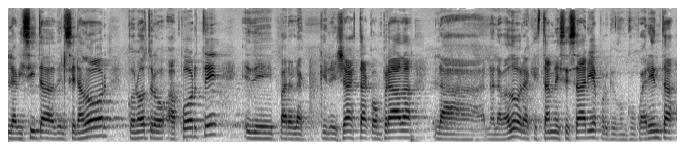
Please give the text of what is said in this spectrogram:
la visita del senador con otro aporte eh, para la que ya está comprada la, lavadora que es tan necesaria porque con, 40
